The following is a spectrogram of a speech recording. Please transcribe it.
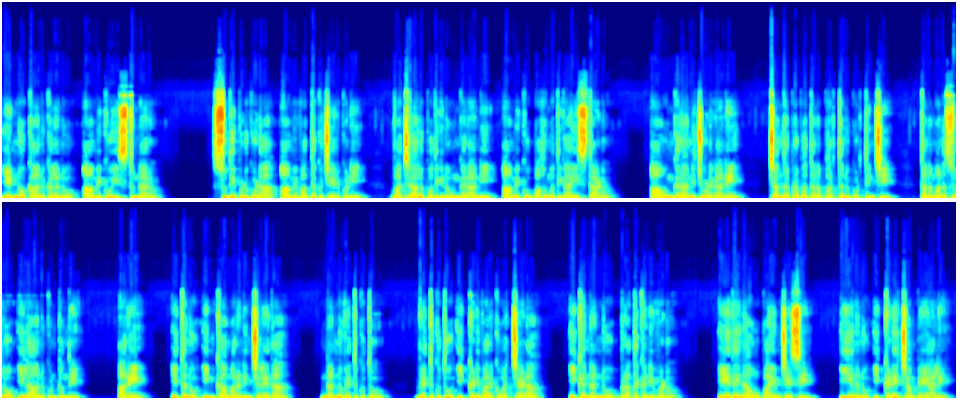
ఎన్నో కానుకలను ఆమెకు ఇస్తున్నారు. సుదీపుడు కూడా ఆమె వద్దకు చేరుకుని వజ్రాలు పొదిగిన ఉంగరాన్ని ఆమెకు బహుమతిగా ఇస్తాడు. ఆ ఉంగరాన్ని చూడగానే చంద్రప్రభ తన భర్తను గుర్తించి తన మనస్సులో ఇలా అనుకుంటుంది. అరే ఇతను ఇంకా మరణించలేదా? నన్ను వెతుకుతూ వెతుకుతూ ఇక్కడి వరకు వచ్చాడా? ఇక నన్ను బ్రతకనివ్వడు. ఏదైనా ఉపాయం చేసి ఈయనను ఇక్కడే చంపేయాలి.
